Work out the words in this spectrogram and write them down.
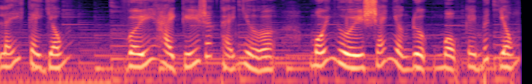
lấy cây giống. Với 2 kg rác thải nhựa, mỗi người sẽ nhận được một cây mít giống.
